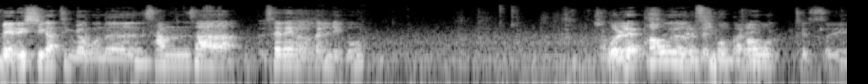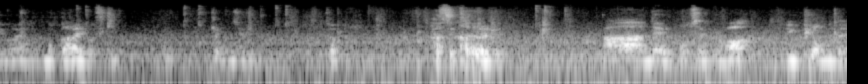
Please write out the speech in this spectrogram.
메르시 같은 경우는 3, 4, 3, 4명 살리고 원래 파우였는데 뭐못 파우 이거. 됐어요 못 갈아 이거 스킨 이게 뭔 소리야? 하스 카드 갈때 아, 네 없어요. 그럼. 아 이거 필요 없는데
